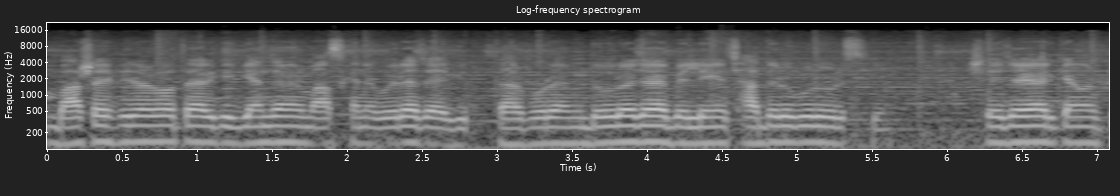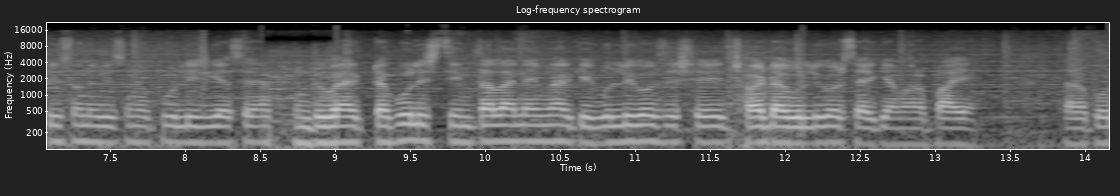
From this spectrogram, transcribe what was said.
বাসায় ফেরার পথে আর কি গ্যাঞ্জামের মাঝখানে বইরা যায় আর কি। তারপরে আমি দৌড়ে যায় বিল্ডিং এর ছাদের উপরে উঠছি। সে জায়গায় আর কি আমার পিছনে পিছনে পুলিশ গেছে। কিন্তু একটা পুলিশ তিনতলায় নেমে আর কি গুলি করছে। সে ছয়টা গুলি করছে আর কি আমার পায়ে। তারপর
